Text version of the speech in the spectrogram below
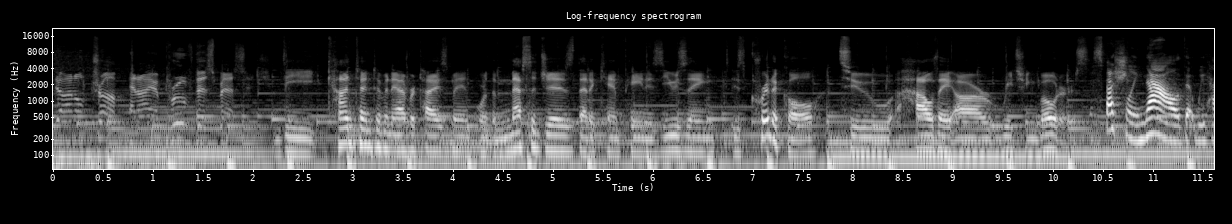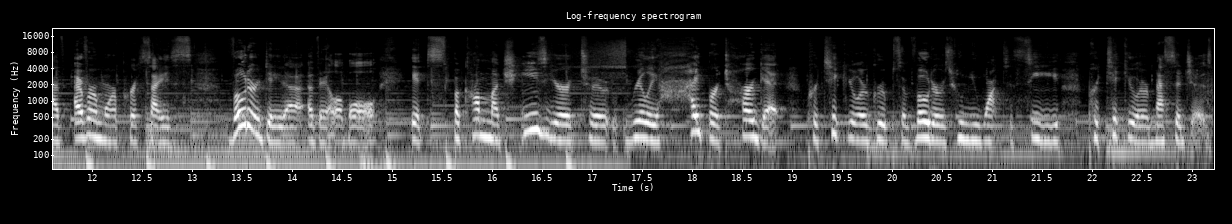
I'm Donald Trump, and I approve this message. The content of an advertisement or the messages that a campaign is using is critical to how they are reaching voters. Especially now that we have ever more precise voter data available, it's become much easier to really hyper target particular groups of voters whom you want to see particular messages.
